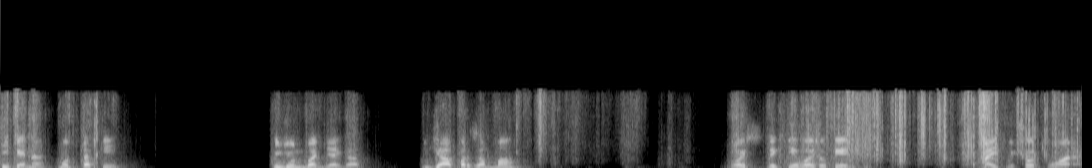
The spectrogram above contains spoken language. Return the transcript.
ٹھیک ہے نا؟ متقی یون بن جائے گا۔ یا پر ضمہ وائس دیکھیے، وائس اوکے۔ مائک میں شور کیوں آ رہا ہے؟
